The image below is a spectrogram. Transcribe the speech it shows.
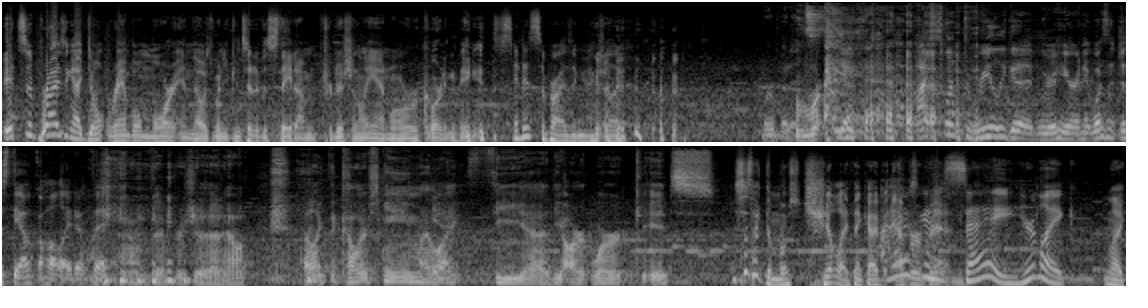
it's surprising I don't ramble more in those when you consider the state I'm traditionally in when we're recording these. It is surprising, actually. but it's, yeah. I slept really good. when We were here, and it wasn't just the alcohol. I don't think. I'm pretty sure that helped. I like the color scheme. I Yeah. like the uh, the artwork. It's This is like the most chill I think I've I ever was gonna been. say you're like, like,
